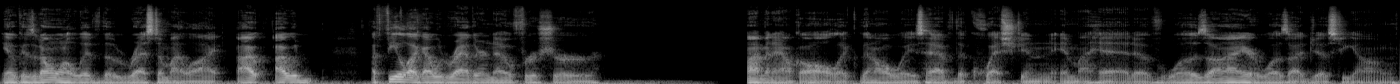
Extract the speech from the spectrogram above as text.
you know, because I don't want to live the rest of my life. I I would, I feel like I would rather know for sure I'm an alcoholic than always have the question in my head of was I or was I just young.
